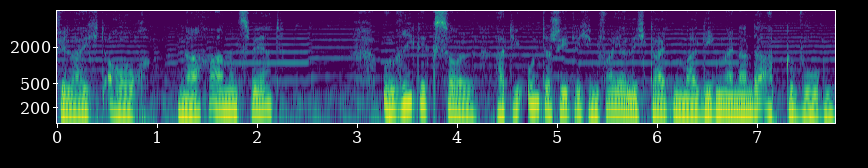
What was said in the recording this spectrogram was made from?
Vielleicht auch nachahmenswert? Ulrike Xoll hat die unterschiedlichen Feierlichkeiten mal gegeneinander abgewogen.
